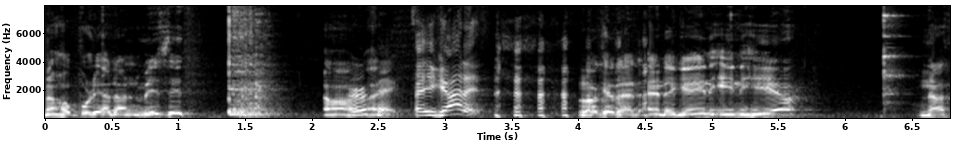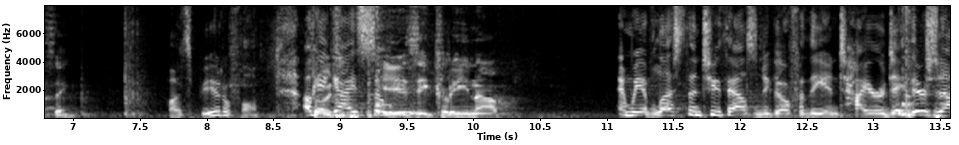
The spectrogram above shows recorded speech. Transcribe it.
Now hopefully I don't miss it. All right. Perfect. Oh, you got it. Look at that. And again in here, nothing. oh, it's beautiful. Okay, it's guys. So easy cleanup. and we have less than 2,000 to go for the entire day. There's not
